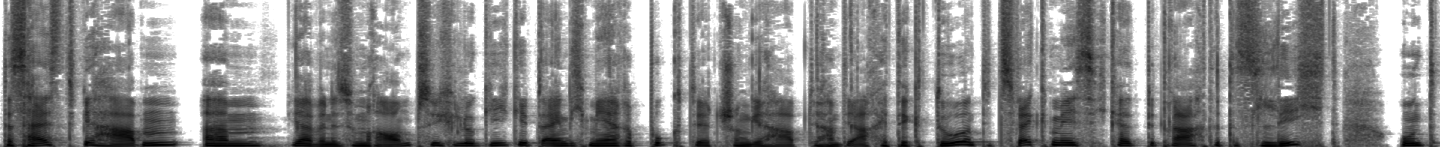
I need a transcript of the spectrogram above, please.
das heißt, wir haben, ähm, ja, wenn es um Raumpsychologie geht, eigentlich mehrere Punkte jetzt schon gehabt. Wir haben die Architektur und die Zweckmäßigkeit betrachtet, das Licht und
